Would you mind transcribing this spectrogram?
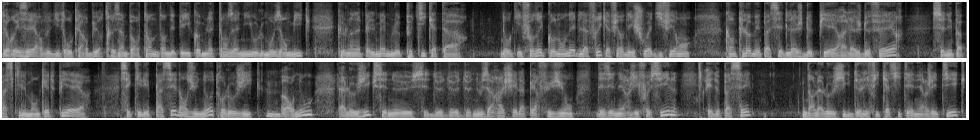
de réserves d'hydrocarbures très importantes dans des pays comme la Tanzanie ou le Mozambique, que l'on appelle même le petit Qatar. Donc il faudrait qu'on en aide l'Afrique à faire des choix différents. Quand l'homme est passé de l'âge de pierre à l'âge de fer, ce n'est pas parce qu'il manquait de pierre, c'est qu'il est passé dans une autre logique. Or nous, la logique, c'est ne- c'est de, de- de nous arracher la perfusion des énergies fossiles et de passer dans la logique de l'efficacité énergétique,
